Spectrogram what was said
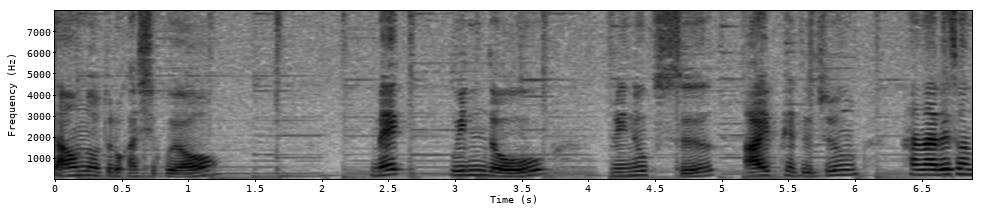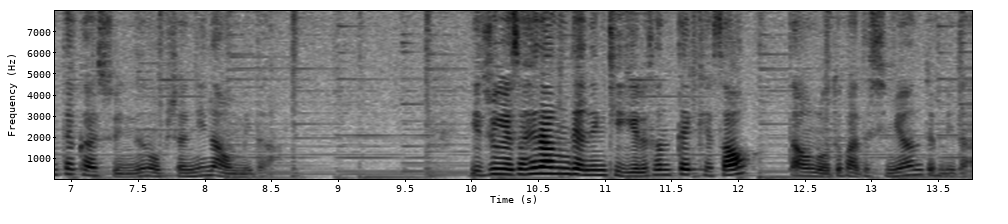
다운로드로 가시고요. 맥, 윈도우, 리눅스, 아이패드 중 하나를 선택할 수 있는 옵션이 나옵니다. 이 중에서 해당되는 기기를 선택해서 다운로드 받으시면 됩니다.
